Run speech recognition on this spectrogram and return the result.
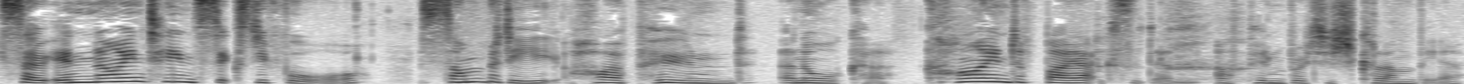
So in 1964, somebody harpooned an orca, kind of by accident, up in British Columbia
